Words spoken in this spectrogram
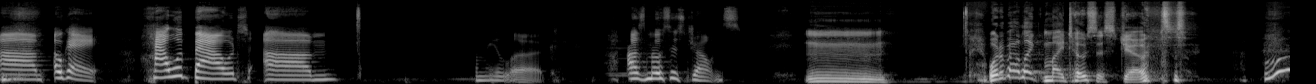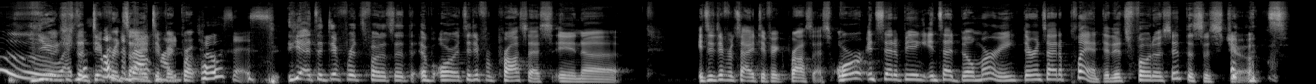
um, okay. How about um let me look. Osmosis Jones. Mm. What about like mitosis Jones? Ooh, You know, just I a just different scientific pro- mitosis. yeah, it's a different photosynth- or it's a different process in uh it's a different scientific process. Or instead of being inside Bill Murray, they're inside a plant and it's photosynthesis Jones.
